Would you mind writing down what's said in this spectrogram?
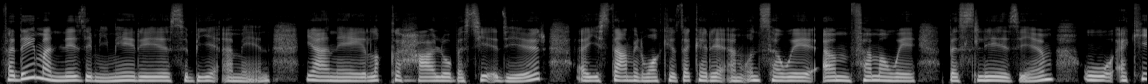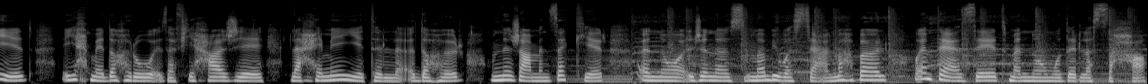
فدايما لازم يمارس بأمان. يعني يلقي حاله بس يقدر آه، يستعمل واقي ذكري أم أنثوي أم فموي بس لازم. وأكيد يحمي ظهره إذا في حاجة لحماية الظهر. ومنرجع منذكر إنه الجنس ما بيوسع المهبل وإمتاع الذات منه مضر للصحة.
